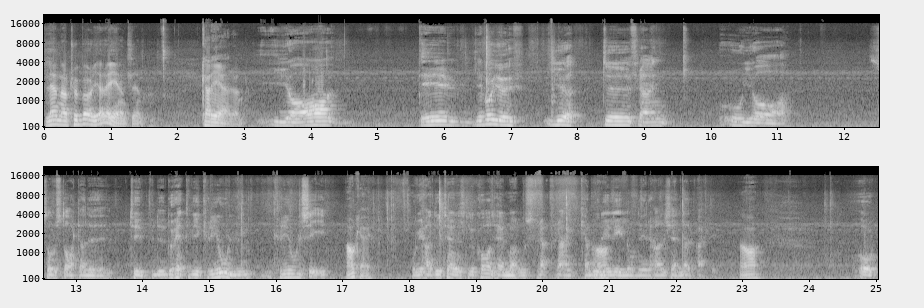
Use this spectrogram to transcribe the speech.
Lennart, hur började egentligen? Karriären? Ja, det, det var ju Göte, Frank och jag som startade typ, då hette vi Kreol C. Okej. Och vi hade ju träningslokal hemma hos Fra, Frank. Han bodde Ja. i Lillån, i hans källare faktiskt. Ja. Och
